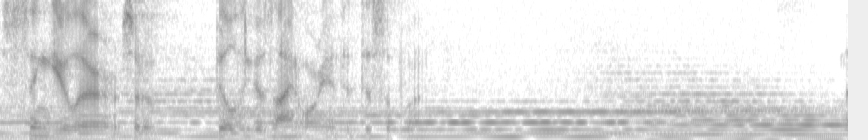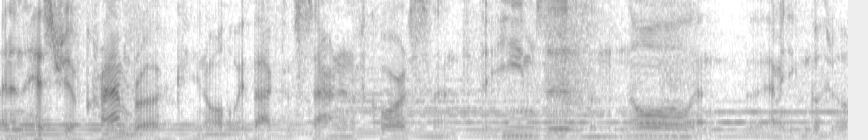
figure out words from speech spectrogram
singular, sort of building design oriented discipline. And in the history of Cranbrook, you know, all the way back to Saarinen, of course, and the Eameses and Knoll, and I mean, you can go through the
